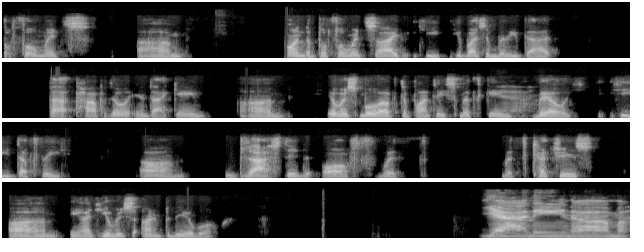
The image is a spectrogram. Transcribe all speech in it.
performance um on the performance side he he wasn't really that that popular in that game um it was more of DeVonta Smith game Yeah. where he definitely um blasted off with with catches um and he was unbelievable Yeah, I mean, um,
